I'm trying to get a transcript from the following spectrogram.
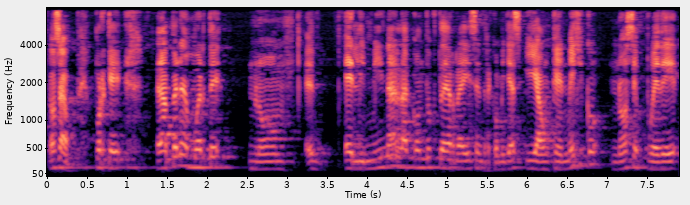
O sea, porque la pena de muerte no, eh, elimina la conducta de raíz, entre comillas, y aunque en México no se puede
